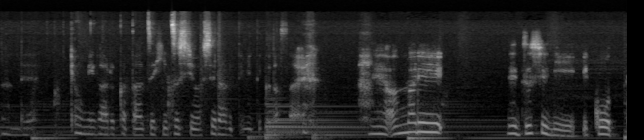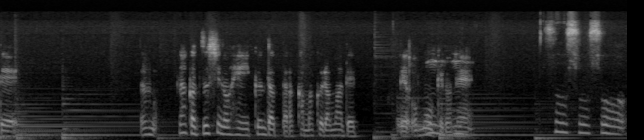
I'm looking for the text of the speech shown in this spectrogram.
なんで興味がある方はぜひ逗子を調べてみてください ねあんまり、ね、逗子に行こうって、うんなんか逗子の辺行くんだったら鎌倉までって思うけどね。うんうんそうそうそう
